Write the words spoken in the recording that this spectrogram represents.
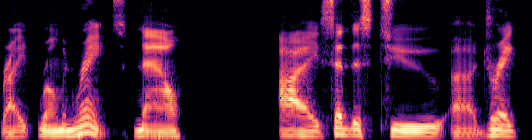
right? Roman Reigns. Now, I said this to uh, Drake,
